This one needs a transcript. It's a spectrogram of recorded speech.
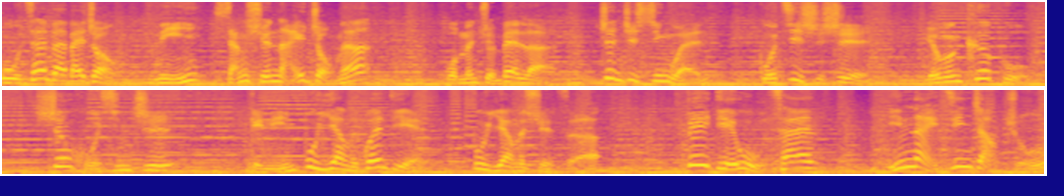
午餐百百种，你想选哪一种呢？我们准备了政治新闻、国际时事、人文科普、生活新知，给您不一样的观点，不一样的选择。飞碟午餐，饮奶金掌厨。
